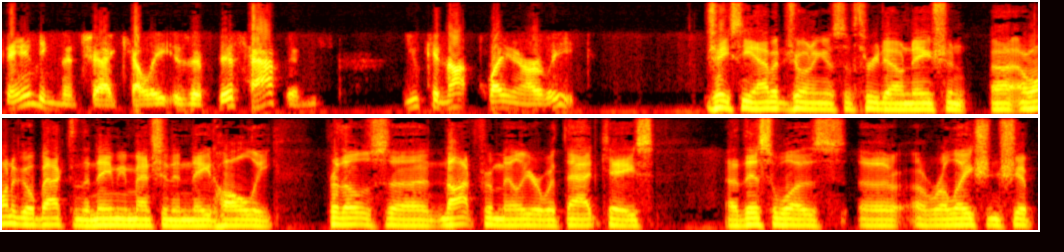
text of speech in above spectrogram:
standing than Chad Kelly, is if this happens, you cannot play in our league. JC Abbott joining us of Three Down Nation. Uh, I want to go back to the name you mentioned in Nate Holley. For those uh, not familiar with that case, uh, this was a, a relationship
